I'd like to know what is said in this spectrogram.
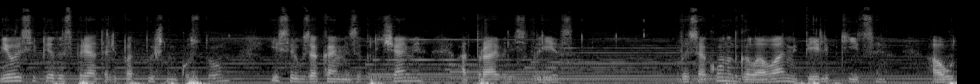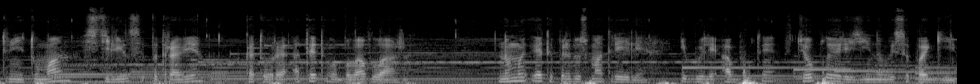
Велосипеды спрятали под пышным кустом и с рюкзаками за плечами отправились в лес. Высоко над головами пели птицы, а утренний туман стелился по траве, которая от этого была влажна. Но мы это предусмотрели и были обуты в теплые резиновые сапоги.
